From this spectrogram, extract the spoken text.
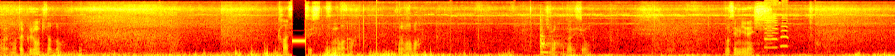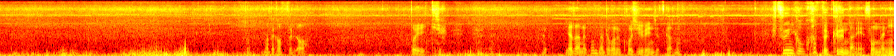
あれまた車来たぞ。カースすんのかなこのまま。もちろん赤ですよ。どうせ見えないし。またカップルだ。トイレ行ってる。やだなこんなとこの公衆便所使うの。普通にここカップル来るんだねそんなに。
